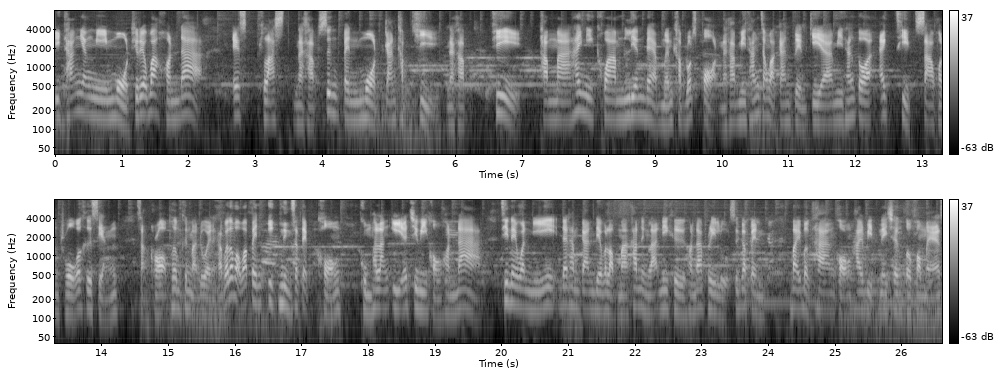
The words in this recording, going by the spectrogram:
อีกทั้งยังมีโหมดที่เรียกว่า Honda S Plus นะครับซึ่งเป็นโหมดการขับขี่นะครับที่ ทำมาให้มีความเลียนแบบเหมือนขับรถสปอร์ตนะครับ มีทั้งจังหวะการเปลี่ยนเกียร์ มีทั้งตัว Active Sound Control ก็คือเสียงสังเคราะห์เพิ่มขึ้นมาด้วยนะครับ ก็ต้องบอกว่าเป็นอีกหนึ่งสเต็ปของขุมพลัง EHEV ของ Honda ที่ในวันนี้ได้ทำการ develop มาขั้นหนึ่งละ นี่คือ Honda Prelude ซึ่งก็เป็นใบเบิกทางของ Hybrid ในเชิง performance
